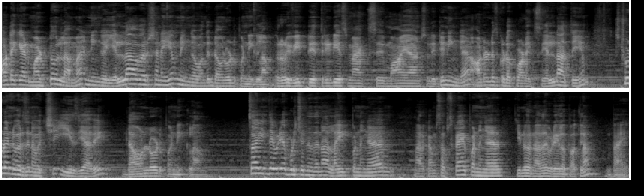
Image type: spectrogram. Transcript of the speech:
ஆட்டோகேட் மட்டும் இல்லாமல் நீங்கள் எல்லா வெர்ஷனையும் நீங்கள் வந்து டவுன்லோட் பண்ணிக்கலாம். வீட்டு த்ரீ டிஎஸ் மேக்ஸு மாயான்னு சொல்லிட்டு நீங்கள் ஆட்டோடெஸ்கோட ப்ராடக்ட்ஸ் எல்லாத்தையும் ஸ்டூடெண்ட் வெர்ஷனை வச்சு ஈஸியாகவே டவுன்லோட் பண்ணிக்கலாம். ஸோ இந்த வீடியோ பிடிச்சிருந்ததுன்னா லைக் பண்ணுங்கள் மறக்காமல் சப்ஸ்கிரைப் பண்ணுங்கள் இன்னொரு நல்ல வீடியோவில் பார்க்கலாம். பாய்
